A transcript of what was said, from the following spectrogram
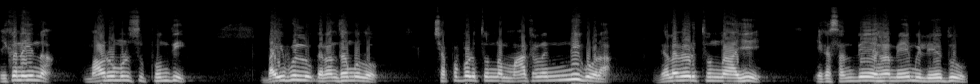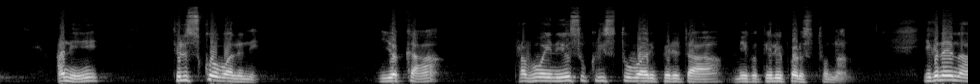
ఇకనైనా మారు మనసు పొంది బైబిల్ గ్రంథములో చెప్పబడుతున్న మాటలన్నీ కూడా నెలవేరుతున్నాయి. ఇక సందేహమేమి లేదు అని తెలుసుకోవాలని ఈ యొక్క ప్రభు అయిన యేసుక్రీస్తు వారి పేరిట మీకు తెలియపరుస్తున్నాను. ఇకనైనా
